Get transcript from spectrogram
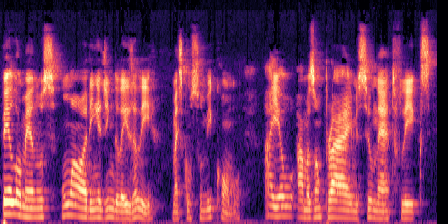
pelo menos uma horinha de inglês ali. Mas consumir como? Aí é o Amazon Prime, o seu Netflix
